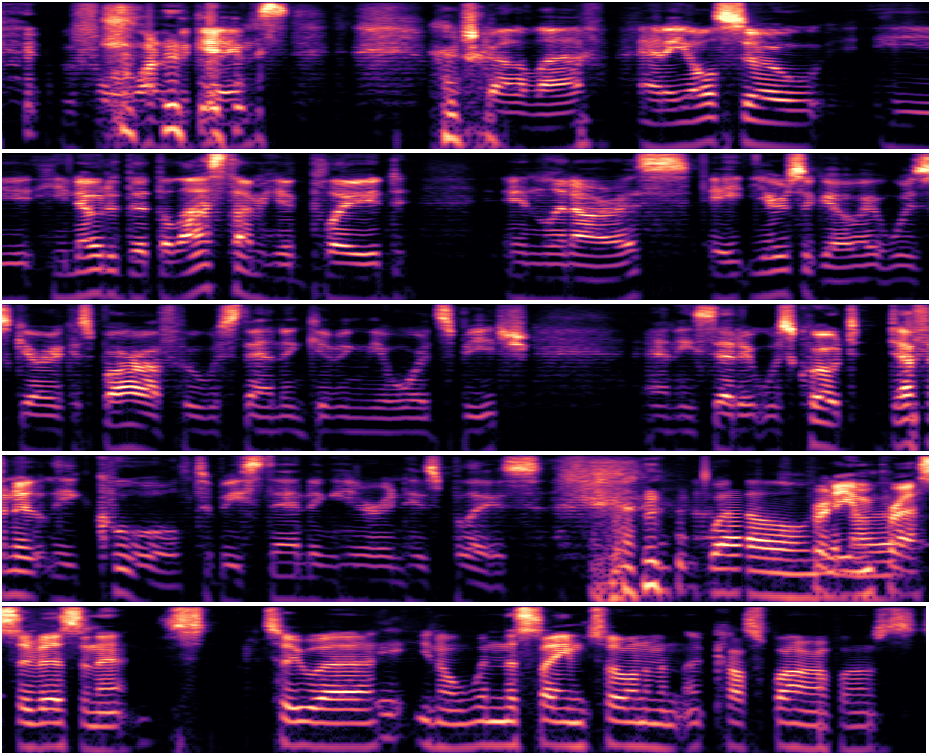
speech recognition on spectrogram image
before one of the games, which got a laugh. And he also he he noted that the last time he had played in Linares eight years ago, it was Gary Kasparov who was standing giving the award speech and he said it was quote definitely cool to be standing here in his place. well, pretty you know, impressive, isn't it? To uh, it, you know win the same tournament that Kasparov has.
